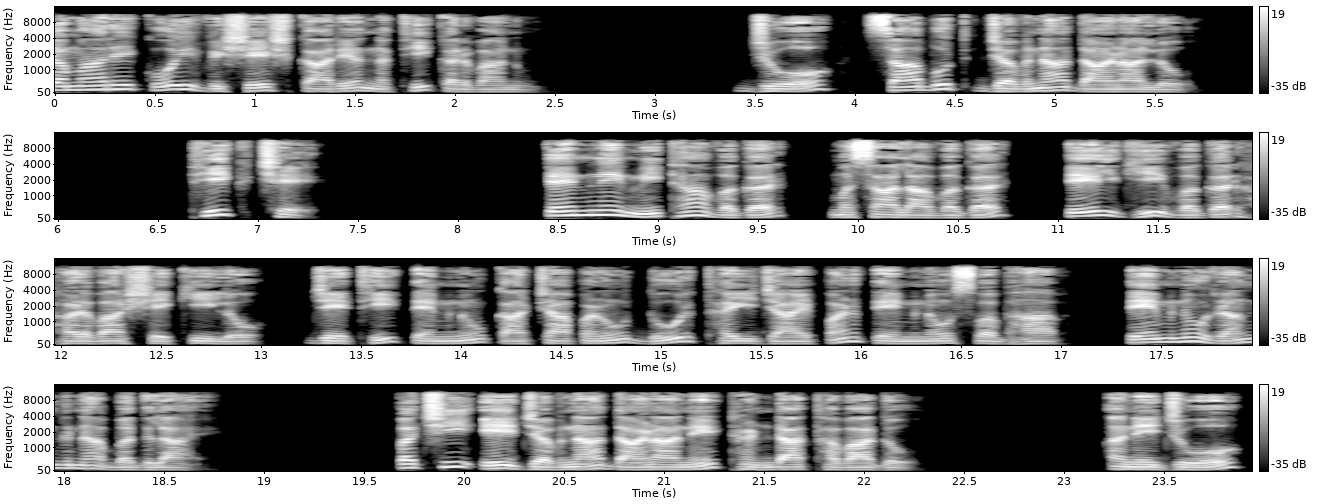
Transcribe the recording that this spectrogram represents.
તમારે કોઈ વિશેષ કાર્ય નથી કરવાનું. જુઓ, સાબુત જવના દાણા લો. ઠીક છે. તેમને મીઠા વગર, મસાલા વગર તેલ ઘી વગર હળવા શેકી લો, જેથી તેમનું કાચાપણું દૂર થઈ જાય પણ તેમનો સ્વભાવ, તેમનો રંગ ના બદલાય. પછી એ જવના દાણાને ઠંડા થવા દો. અને જુઓ,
